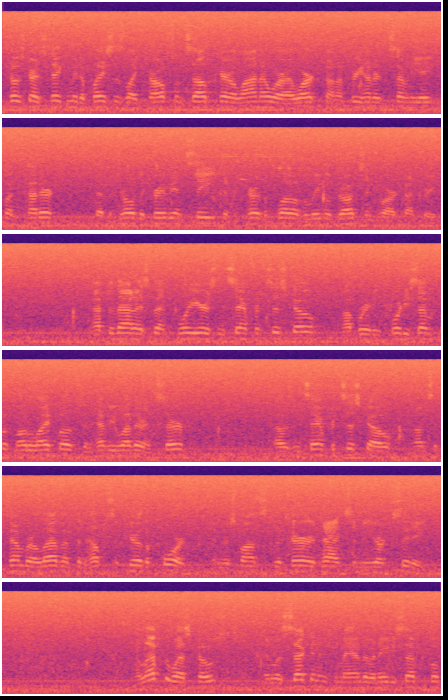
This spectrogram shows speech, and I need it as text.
The Coast Guard's taken me to places like Charleston, South Carolina, where I worked on a 378-foot cutter that patrolled the Caribbean Sea to deter the flow of illegal drugs into our country. After that, I spent four years in San Francisco, operating 47-foot motor lifeboats in heavy weather and surf. I was in San Francisco on September 11th and helped secure the port in response to the terror attacks in New York City. I left the West Coast and was second in command of an 87-foot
